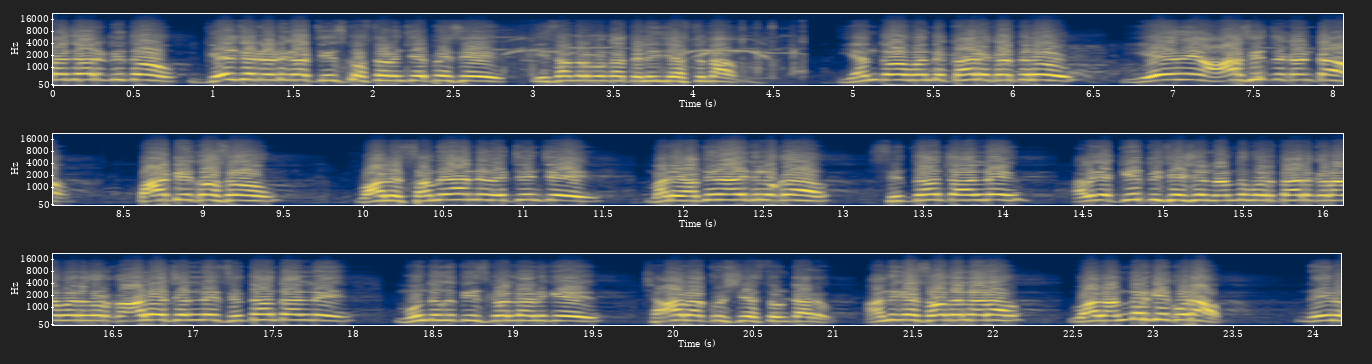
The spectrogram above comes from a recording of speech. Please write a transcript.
మెజారిటీతో గెలిచేటట్టుగా తీసుకొస్తానని చెప్పేసి ఈ సందర్భంగా తెలియజేస్తున్నాం. ఎంతో మంది కార్యకర్తలు ఏమీ ఆశించకంట పార్టీ కోసం వాళ్ళ సమయాన్ని వెచ్చించి మరి అధినాయకులు ఒక సిద్ధాంతాలని అలాగే కీర్తి చేసిన నందమూరి తారక రామారావు గారి ఒక ఆలోచనల్ని సిద్ధాంతాలని ముందుకు తీసుకెళ్ళడానికి చాలా కృషి చేస్తుంటారు. అందుకే సోదరులారావు వాళ్ళందరికీ కూడా నేను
